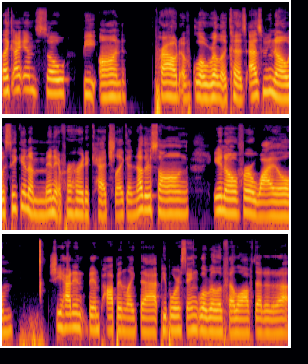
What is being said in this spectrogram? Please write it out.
Like I am so beyond proud of Glorilla cuz as we know it's taken a minute for her to catch like another song, you know, for a while. She hadn't been popping like that. People were saying Glorilla fell off da da da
